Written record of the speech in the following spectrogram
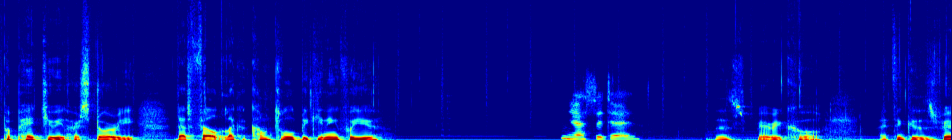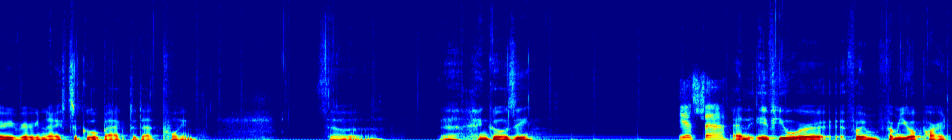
perpetuate her story, that felt like a comfortable beginning for you. yes, it did. That's very cool. I think it was very, very nice to go back to that point. So, uh, Ngozi, Yes, sir. and if you were, from, from your part,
